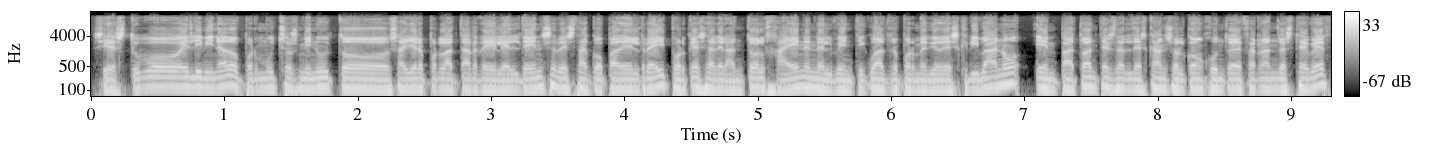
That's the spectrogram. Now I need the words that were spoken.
Sí, estuvo el eliminado por muchos minutos ayer por la tarde el Eldense de esta Copa del Rey porque se adelantó el Jaén en el 24 por medio de Escribano, empató antes del descanso el conjunto de Fernando Estevez,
